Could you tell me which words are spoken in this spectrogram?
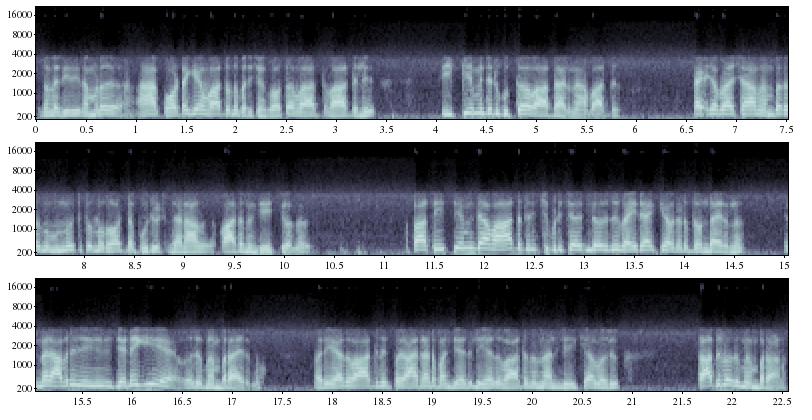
എന്നുള്ള രീതി നമ്മൾ ആ കോട്ടയ്ക്കാൻ വാർഡ് ഒന്ന് പരിശോധിക്കും കോട്ടയം വാർഡ് വാർഡിൽ സി പി എമ്മിന്റെ ഒരു കുത്തക വാർഡായിരുന്നു ആ വാർഡ്. കഴിഞ്ഞ പ്രാവശ്യം ആ മെമ്പർ മുന്നൂറ്റി തൊണ്ണൂറ് വോട്ടിന്റെ ഭൂരിപക്ഷത്തിലാണ് ആ വാർഡിൽ നിന്ന് ജയിച്ചു വന്നത്. അപ്പൊ ആ സി പി എമ്മിന്റെ ആ വാർഡ് തിരിച്ചു പിടിച്ചതിന്റെ ഒരു വൈരാഗ്യം അവരുടെ അടുത്ത് ഉണ്ടായിരുന്നു. എന്നാൽ അവർ ജനകീയ ഒരു മെമ്പറായിരുന്നു അവർ ഏത് വാർഡിൽ ഇപ്പൊ ആരാട് പഞ്ചായത്തിൽ ഏത് വാർഡിൽ നിന്നാലും ജയിക്കാനുള്ള ഒരു സാധ്യത ഒരു മെമ്പറാണ്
